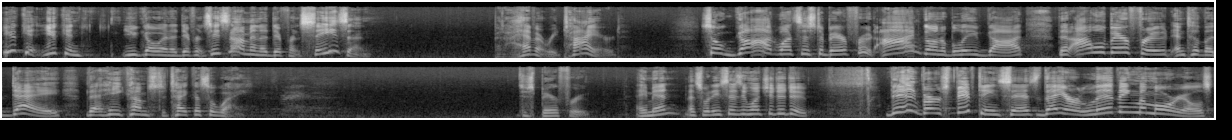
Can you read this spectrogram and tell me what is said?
You can you can you go in a different season. I'm in a different season. But I haven't retired. So God wants us to bear fruit. I'm going to believe God that I will bear fruit until the day that He comes to take us away. Just bear fruit. Amen? That's what He says He wants you to do. Then verse 15 says, They are living memorials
